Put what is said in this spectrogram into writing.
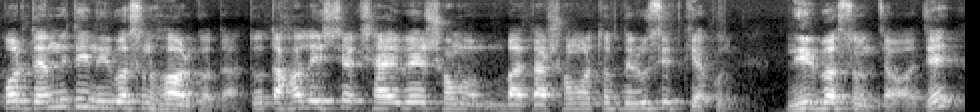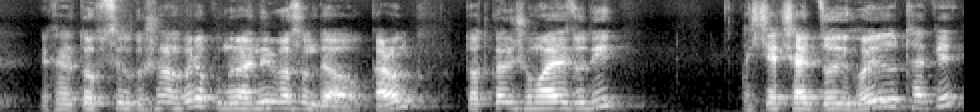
পর তো এমনিতেই নির্বাচন হওয়ার কথা। তো তাহলে ইশাক সাহেবের সম- বা তার সমর্থকদের উচিত কি এখন? নির্বাচন চাওয়া, যে এখানে তফসিল ঘোষণা করে পুনরায় নির্বাচন দেওয়া হোক। কারণ তৎকালীন সময়ে যদি শেখ সাহেব জয়ী হয়েও থাকে,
